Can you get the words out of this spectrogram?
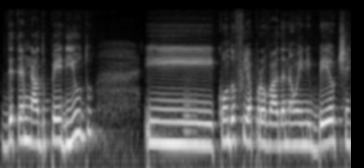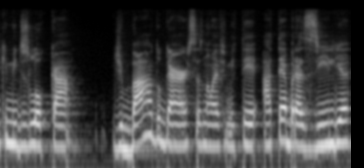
determinado período e quando eu fui aprovada na UNB, eu tinha que me deslocar de Barra do Garças, na UFMT, até Brasília.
